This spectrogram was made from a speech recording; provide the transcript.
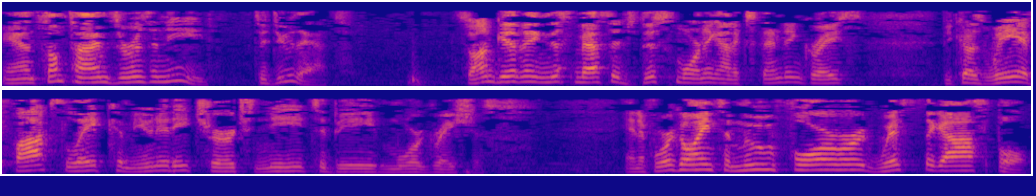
And sometimes there is a need to do that. So I'm giving this message this morning on extending grace because we at Fox Lake Community Church need to be more gracious. And if we're going to move forward with the gospel,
